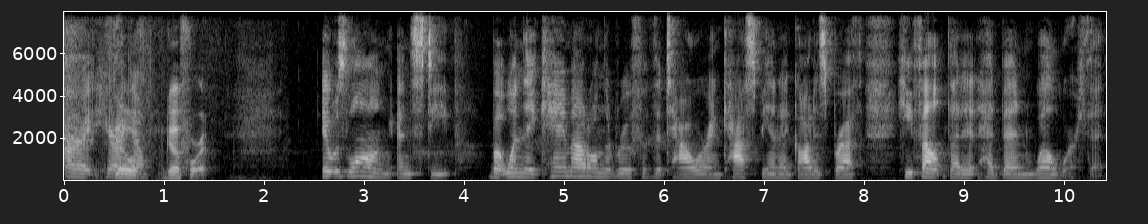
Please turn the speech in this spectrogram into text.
All right, here I Go go. go for it. It was long and steep, but when they came out on the roof of the tower and Caspian had got his breath, he felt that it had been well worth it.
